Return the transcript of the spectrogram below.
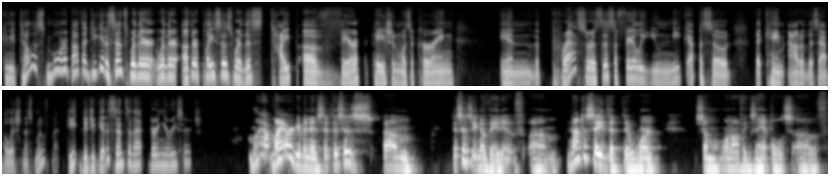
can you tell us more about that? Do you get a sense were there were there other places where this type of verification was occurring in the press, or is this a fairly unique episode that came out of this abolitionist movement? You, did you get a sense of that during your research? My my argument is that this is um, this is innovative. Um, not to say that there weren't some one-off examples of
